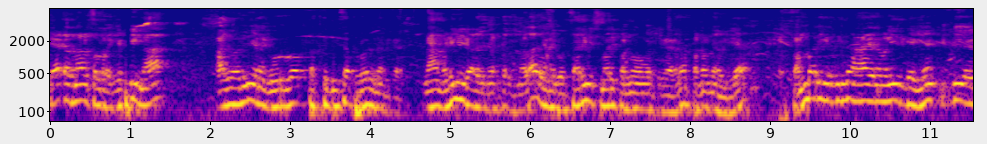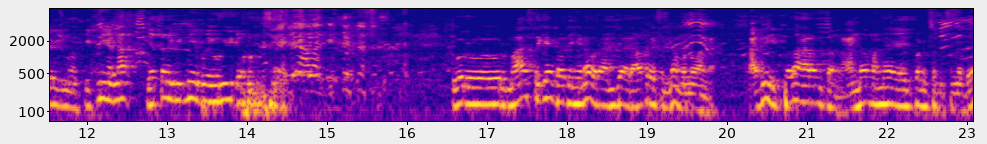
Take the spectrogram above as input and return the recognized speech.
கேட்டதுனால சொல்கிறேன் எப்படின்னா அது வந்து எனக்கு ஒரு ரூபா பத்து பைசா பிரயோஜனம் இருக்காது நான் மெடிக்கல் காலேஜ் நடத்துறதுனால அது எனக்கு ஒரு சர்வீஸ் மாதிரி பண்ணுவோங்கிறதுக்காக தான் பண்ணணும் இல்லையா சம்பாதிக்கிறதுக்கு தான் ஆயிரம் வழி இருக்கு. ஏன் கிட்னி எடுக்கணும்? கிட்னி எல்லாம் எத்தனை கிட்னியை போய் உருவிட்டு ஒரு ஒரு மாதத்துக்கே பார்த்தீங்கன்னா ஒரு அஞ்சாறு ஆப்ரேஷன் தான் பண்ணுவாங்க. அது இப்போதான் ஆரம்பித்தோம் நான் தான் பண்ண ஹெல்ப் பண்ண சொல்லி சொன்னது.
